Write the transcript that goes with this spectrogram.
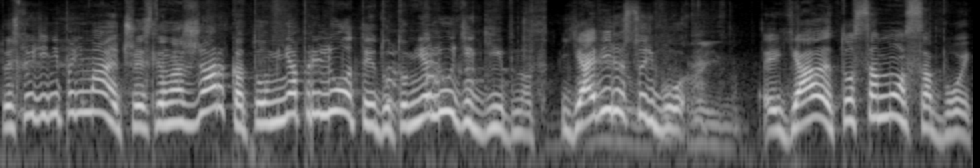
То есть люди не понимают, что если у нас жарко, то у меня прилеты идут, у меня люди гибнут. Я верю в судьбу. Я, то само собой.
